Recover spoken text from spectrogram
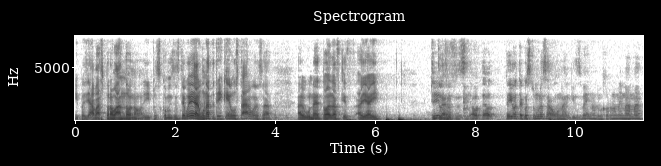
y pues ya vas probando, ¿no? Y pues como dice este güey, alguna te tiene que gustar, güey, o sea, alguna de todas las que hay ahí. Sí, la Entonces. O te, o- te digo, te acostumbras a una que dices, bueno, a lo mejor no me mama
